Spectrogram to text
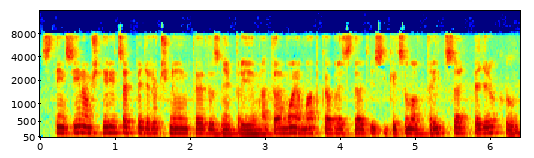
s tým synom 45-ročným, to je dosť nepríjemné. Tá moja matka, predstavte si, keď som mal 35 rokov.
